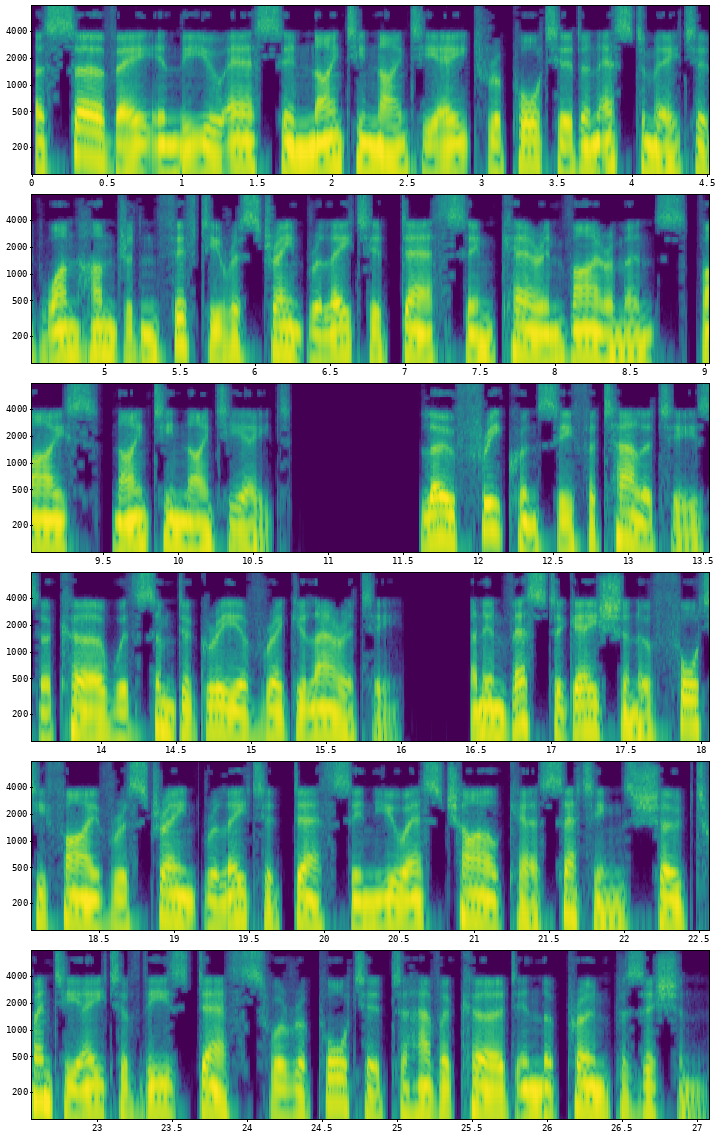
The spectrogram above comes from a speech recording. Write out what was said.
A survey in the U.S. in 1998 reported an estimated 150 restraint-related deaths in care environments Vice, 1998. Low-frequency fatalities occur with some degree of regularity. An investigation of 45 restraint-related deaths in U.S. childcare settings showed 28 of these deaths were reported to have occurred in the prone position.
